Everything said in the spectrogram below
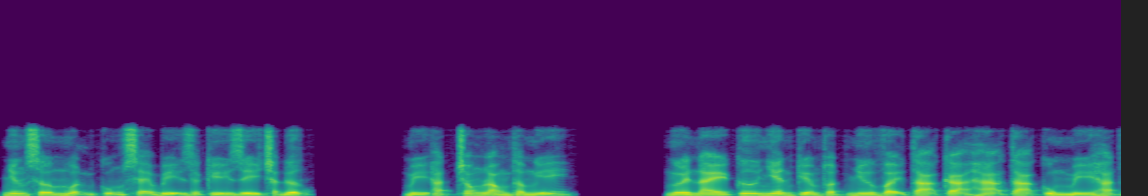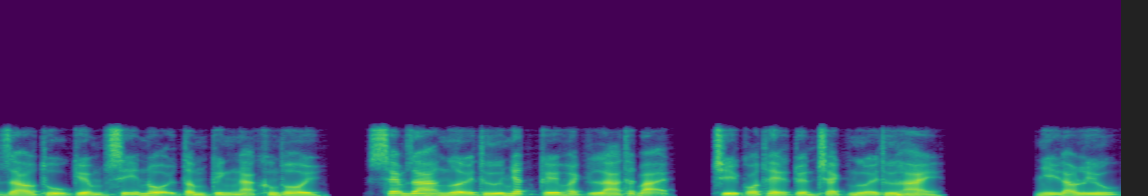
nhưng sớm muộn cũng sẽ bị giải kỳ gì chặt đứt. mỹ Hạt trong lòng thầm nghĩ, Người này cư nhiên kiếm thuật như vậy tạ cả hạ tạ cùng Mỹ hạt giao thủ kiếm sĩ nội tâm kinh ngạc không thôi. Xem ra người thứ nhất kế hoạch là thất bại, chỉ có thể tuyển trạch người thứ hai. Nhị đao lưu.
